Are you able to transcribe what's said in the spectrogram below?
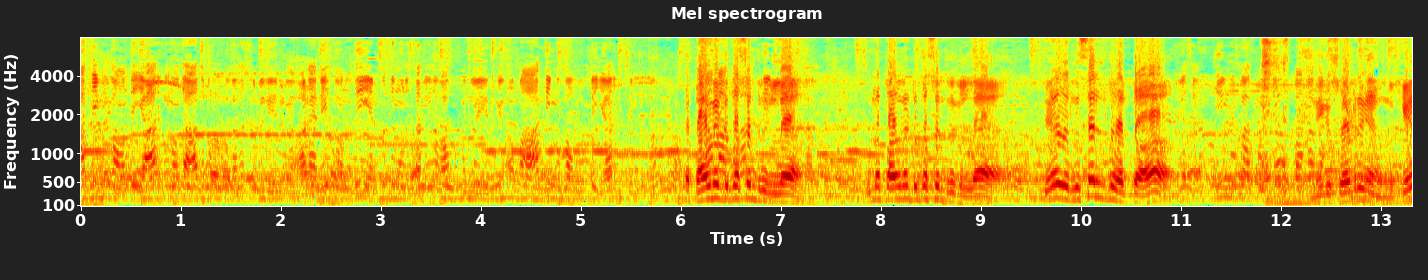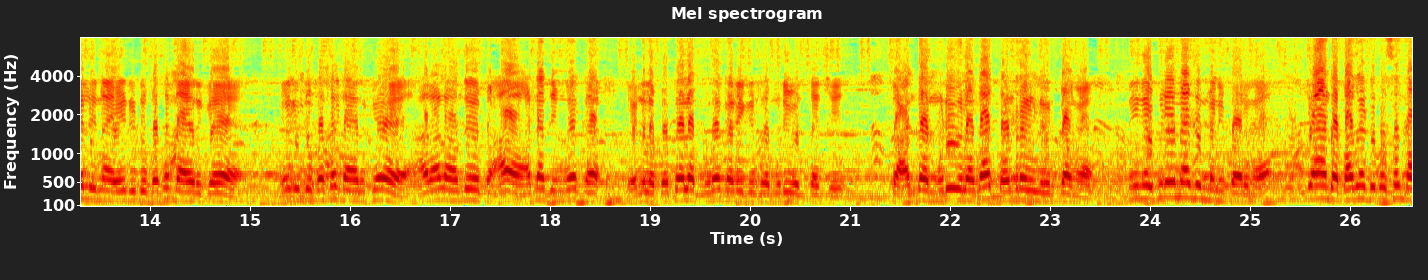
அதிமுக வந்து யாருக்கும் வந்து ஆதரவு நேற்று வந்து எண்பத்தி மூணு சதவீதம் இருக்கு. அப்ப அதிமுக யாருக்கு செல்லுது பதினெட்டு பர்சன்ட் இருக்குல்ல. இன்னும் பதினெட்டு பர்சன்ட் இருக்குல்ல. தேர்தல் ரிசல்ட் வரட்டும் நீங்கள் சொல்கிறீங்க உங்கள் கொஞ்சம் நீங்க சொல்றீங்க உங்க கேள்வி என்ன எயிட்டி டூ பர்சன்ட் ஆயிருக்கு. எயிட்டி டூ பர்சன்ட் ஆயிருக்கு. அதனால வந்து அதிமுக எங்களை பொறுத்தவரை புறக்கணிக்கின்ற முடிவு எடுத்தாச்சு. ஸோ அந்த முடிவில் தான் தொண்டர்கள் இருப்பாங்க நீங்கள் இப்படி இமேஜின் பண்ணி பாருங்க. ஏன் அந்த பதினெட்டு பர்சன்ட்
